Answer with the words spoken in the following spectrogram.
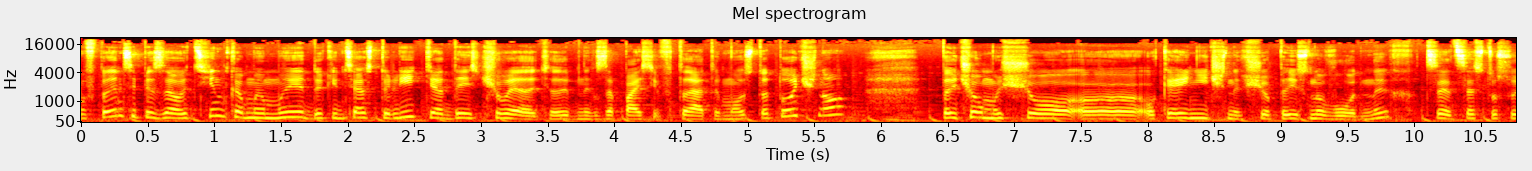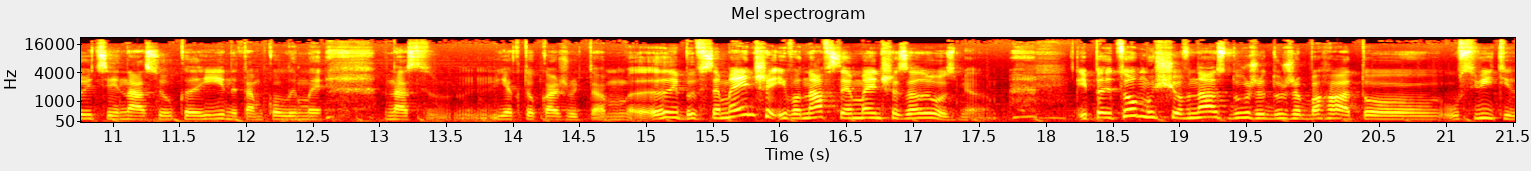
в принципі, за оцінками, ми до кінця століття десь чверть рибних запасів втратимо остаточно. Причому що е, океанічних, що прісноводних, це це стосується і нас, і України, там коли ми в нас, як то кажуть, там риби все менше, і вона все менше за розміром. І при тому, що в нас дуже дуже багато у світі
